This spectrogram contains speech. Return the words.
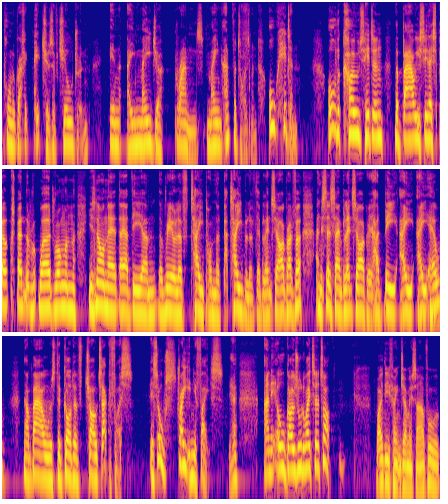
pornographic pictures of children in a major brand's main advertisement, all hidden. All the codes hidden, the bow. You see, they spelt spent the word wrong on the. You know, on there they had the um, the reel of tape on the table of their Balenciaga advert, and instead of saying Balenciaga, it had B A A L. Now, Baal was the god of child sacrifice. It's all straight in your face, yeah, and it all goes all the way to the top Why do you think Jimmy Savile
